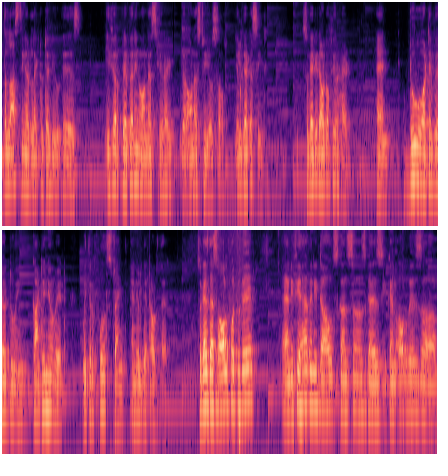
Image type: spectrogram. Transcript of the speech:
the last thing i'd like to tell you is if you're preparing honestly right you're honest to yourself you'll get a seat so get it out of your head and do whatever you're doing, continue it with your full strength, and you'll get out there. So, guys, that's all for today. And if you have any doubts, concerns, guys, you can always uh,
